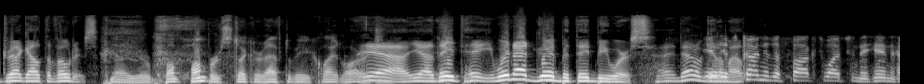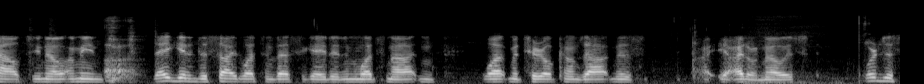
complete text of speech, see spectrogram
drag out the voters. Yeah, your bump, bumper sticker would have to be quite large. Yeah, yeah, they'd hey, we're not good, but they'd be worse. Uh, That'll get It- them it's out. kind of the fox watching the hen house, you know. I mean, they get to decide what's investigated and what's not, and what material comes out. And is, I, yeah, I don't know. It's we're just.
